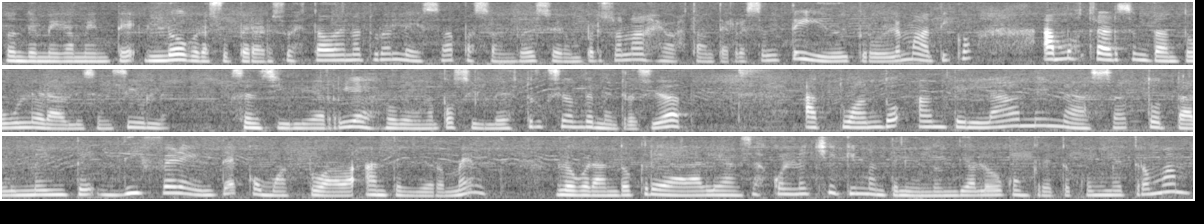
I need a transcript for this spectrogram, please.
donde Megamente logra superar su estado de naturaleza, pasando de ser un personaje bastante resentido y problemático a mostrarse un tanto vulnerable y sensible, sensible al riesgo de una posible destrucción de Ciudad, actuando ante la amenaza totalmente diferente a como actuaba anteriormente, logrando crear alianzas con la chica y manteniendo un diálogo concreto con Metroman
